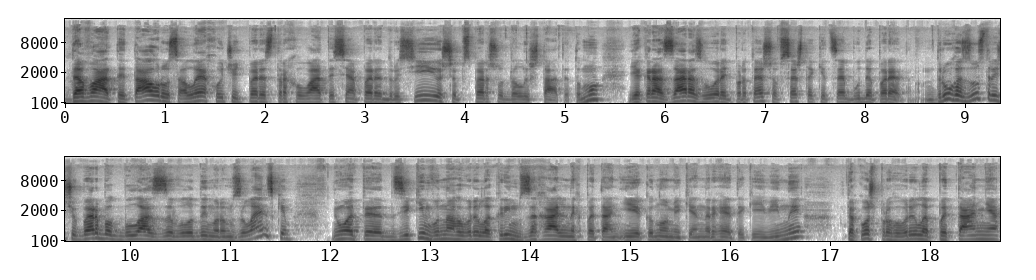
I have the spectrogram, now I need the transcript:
давати Таурус, але хочуть перестрахуватися перед Росією, щоб спершу дали штати. Тому якраз зараз говорять про те, що все ж таки це буде передано. Друга зустріч у Бербок була з Володимиром Зеленським. От е, з яким вона говорила, крім загальних питань і економіки, енергетики і війни, також проговорила питання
